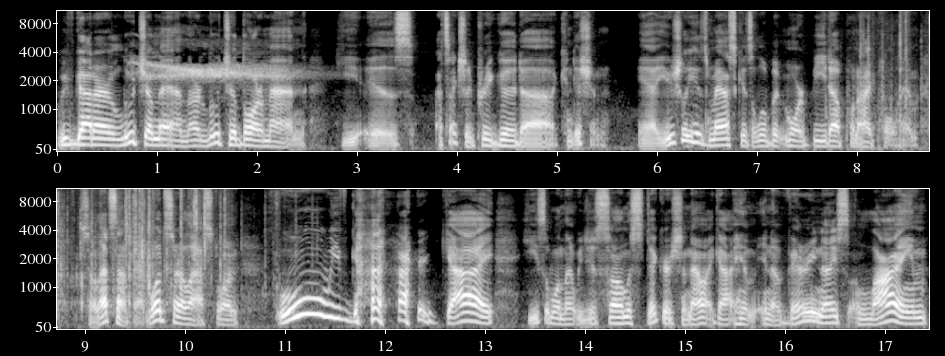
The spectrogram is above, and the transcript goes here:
We've got our Lucha Man, our Luchador Man. He is, that's actually pretty good uh, condition. Yeah, usually his mask is a little bit more beat up when I pull him. So that's not bad. What's our last one? Ooh, we've got our guy. He's the one that we just saw on the sticker. So now I got him in a very nice lime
